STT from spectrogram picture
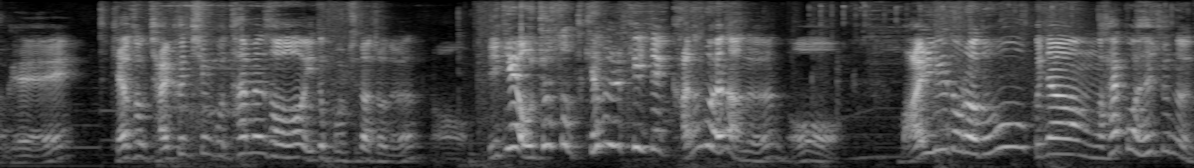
오케이. 계속 잘 큰 친구 타면서 이득 봅시다 저는. 어. 이게 어쩔 수 없어. 계속 이렇게 이제 가는 거야 나는. 어. 말리더라도 그냥 할 거 해주는.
